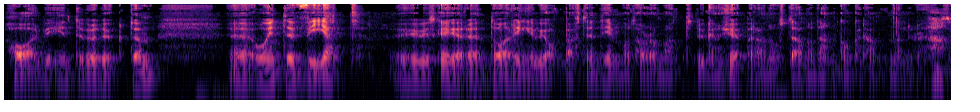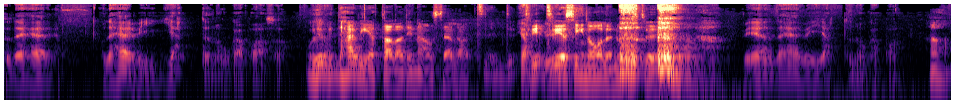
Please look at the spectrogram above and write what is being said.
har vi inte produkten eh, och inte vet hur vi ska göra, då ringer vi upp efter en timme och talar om att du kan köpa den hos den och den konkurrenten. Eller det. Så det här, och det här är vi jättenoga på alltså. Och det, det här vet alla dina anställda att Ja. tre, tre signaler, nu måste vi... Ja, det här är vi jättenoga på. Ja.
